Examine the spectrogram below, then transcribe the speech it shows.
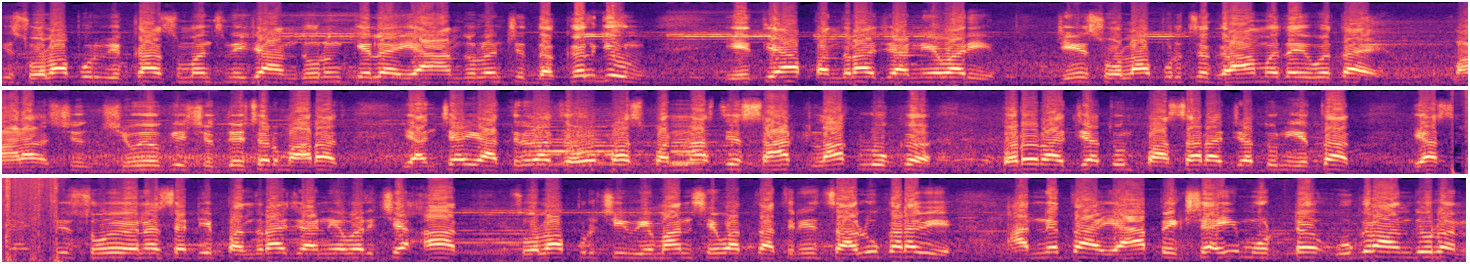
की सोलापूर विकास मंचने जे आंदोलन केलं या आंदोलनाची दखल घेऊन येत्या पंधरा जानेवारी जे सोलापूरचं ग्रामदैवत आहे महाराज शिवयोगी सिद्धेश्वर महाराज यांच्या यात्रेला जवळपास पन्नास ते साठ लाख लोक परराज्यातून पाच सहा राज्यातून येतात. या सगळ्यांची सोय होण्यासाठी पंधरा जानेवारीच्या आत सोलापूरची विमानसेवा तातडीने चालू करावी. अन्यथा यापेक्षाही मोठं उग्र आंदोलन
